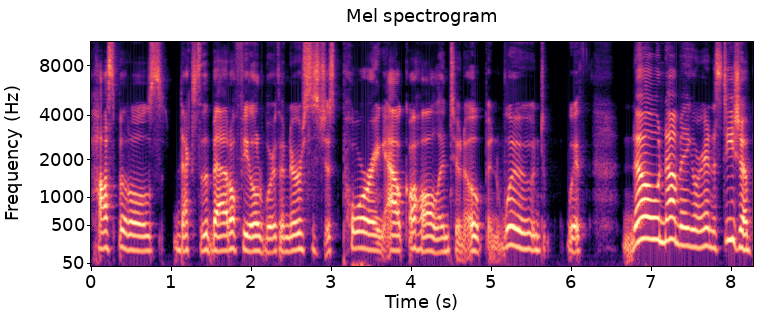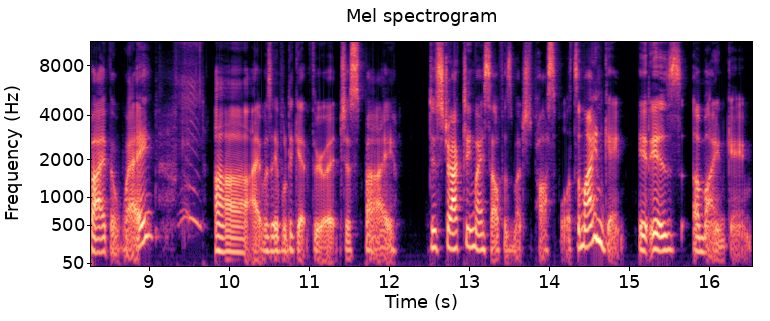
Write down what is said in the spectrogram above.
hospitals next to the battlefield where the nurse is just pouring alcohol into an open wound with no numbing or anesthesia, by the way. Uh, I was able to get through it just by distracting myself as much as possible. It's a mind game. It is a mind game.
